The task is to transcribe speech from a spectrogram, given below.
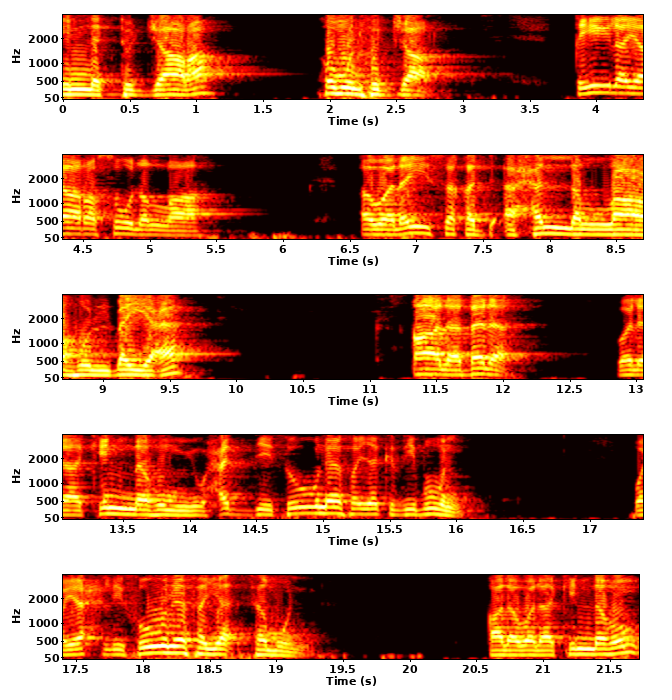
إن التجار هم الفجار. قيل يا رسول الله أوليس قد أحل الله البيع؟ قال بلى. ولكنهم يحدثون فيكذبون ويحلفون فيأثمون. قال ولكنهم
